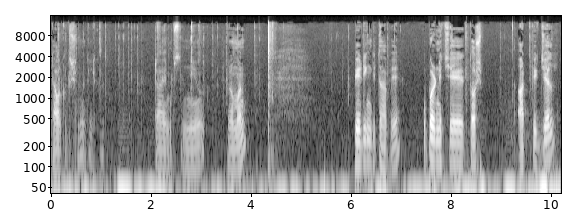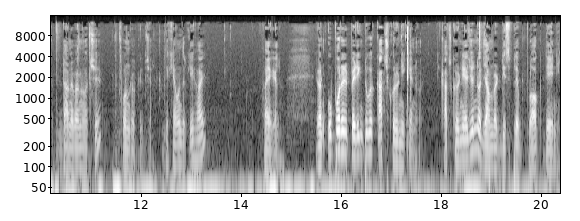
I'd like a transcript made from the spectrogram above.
double quotation Times New Roman. Padding দিতে হবে। উপর নিচে দশ, আট পিক্সেল, ডানে বামে হচ্ছে পনেরো পিক্সেল। দেখি আমাদের কি হয়। হয়ে গেল। এখন উপরের পেডিংটুকু কাজ করে নি কেন? কাজ করে নেওয়ার জন্য যে আমরা ডিসপ্লে ব্লক দেইনি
